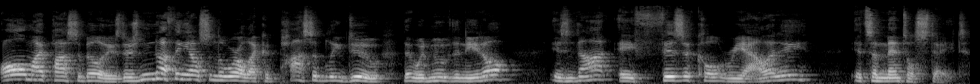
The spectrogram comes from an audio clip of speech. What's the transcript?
all my possibilities, there's nothing else in the world I could possibly do that would move the needle is not a physical reality, it's a mental state.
